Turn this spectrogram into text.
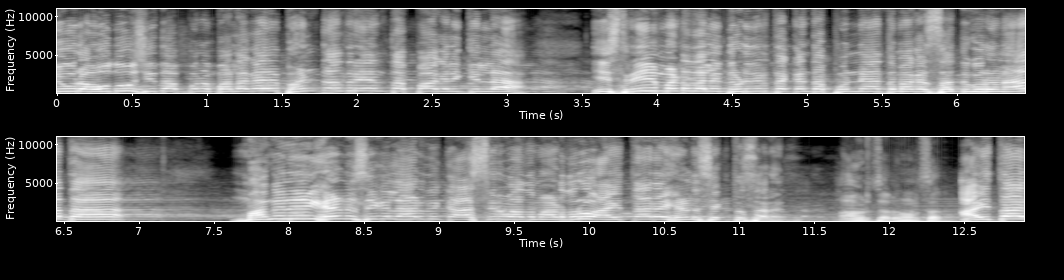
ಇವ್ರು ಹೌದು ಸಿದ್ದಪ್ಪನ ಬಲಗೈ ಭಂಟ್ ಅಂದ್ರೆ ಏನ್ ತಪ್ಪಾಗಲಿಕ್ಕಿಲ್ಲ. ಈ ಶ್ರೀ ಮಠದಲ್ಲಿ ದುಡಿದಿರ್ತಕ್ಕಂಥ ಪುಣ್ಯಾತ್ಮಗ ಸದ್ಗುರುನಾಥ ಮಗನಿಗೆ ಹೆಣ್ಣು ಸಿಗಲಾರ್ದಕ್ಕೆ ಆಶೀರ್ವಾದ ಮಾಡಿದ್ರು ಆಯ್ತಾರೆ ಹೆಣ್ಣು ಸಿಕ್ತು ಸರ್. ಹ್ಞೂ ಸರ್ ಹ್ಞೂ ಸರ್. ಆಯ್ತಾರೆ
